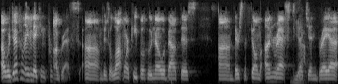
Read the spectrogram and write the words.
Uh, we're definitely making progress. Um, there's a lot more people who know about this. Um, there's the film Unrest yeah. that Jen Brea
